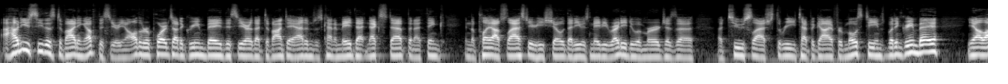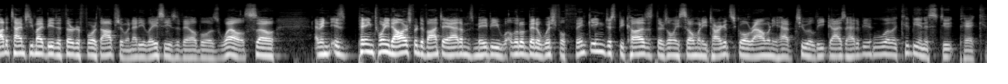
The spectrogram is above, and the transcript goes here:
Uh, how do you see this dividing up this year? You know, all the reports out of Green Bay this year that Davante Adams has kind of made that next step, and I think in the playoffs last year he showed that he was maybe ready to emerge as a, a two slash three type of guy for most teams. But in Green Bay, you know, a lot of times he might be the third or fourth option when Eddie Lacy is available as well. So, I mean, is paying twenty dollars for Davante Adams maybe a little bit of wishful thinking, just because there's only so many targets to go around when you have two elite guys ahead of you? Well, it could be an astute pick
